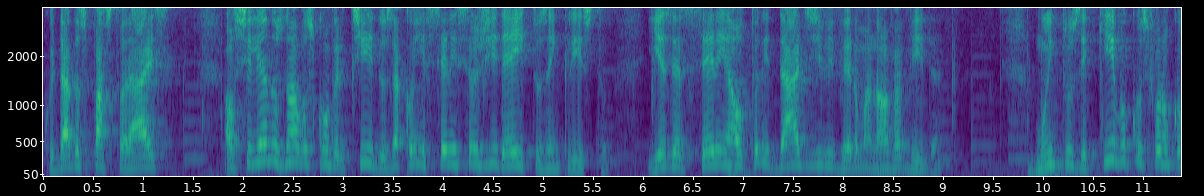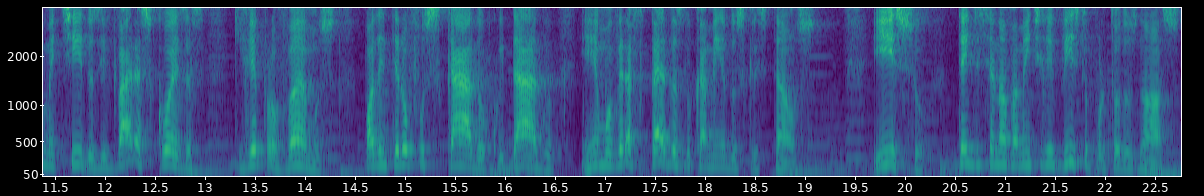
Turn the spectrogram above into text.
cuidados pastorais, auxiliando os novos convertidos a conhecerem seus direitos em Cristo e exercerem a autoridade de viver uma nova vida. Muitos equívocos foram cometidos e várias coisas que reprovamos podem ter ofuscado o cuidado em remover as pedras do caminho dos cristãos. E isso tem de ser novamente revisto por todos nós,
